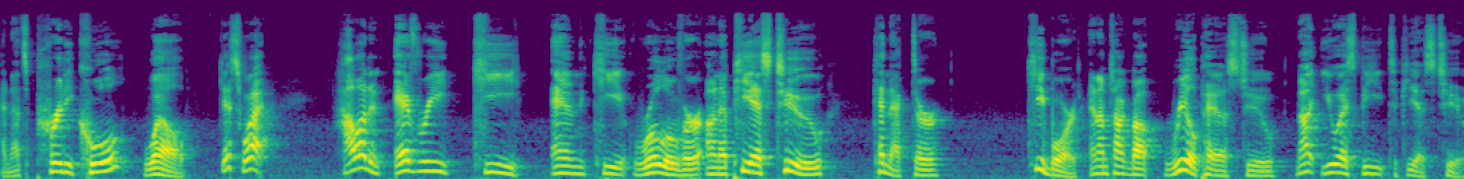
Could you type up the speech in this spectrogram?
and that's pretty cool? Well, guess what? How about in every key N key rollover on a PS2 connector keyboard. And I'm talking about real PS2, not USB to PS2.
